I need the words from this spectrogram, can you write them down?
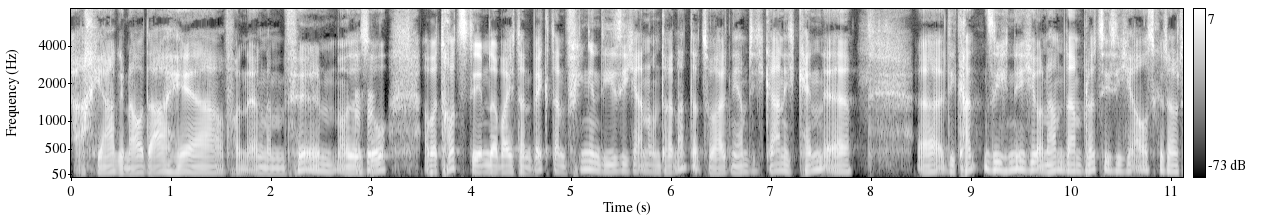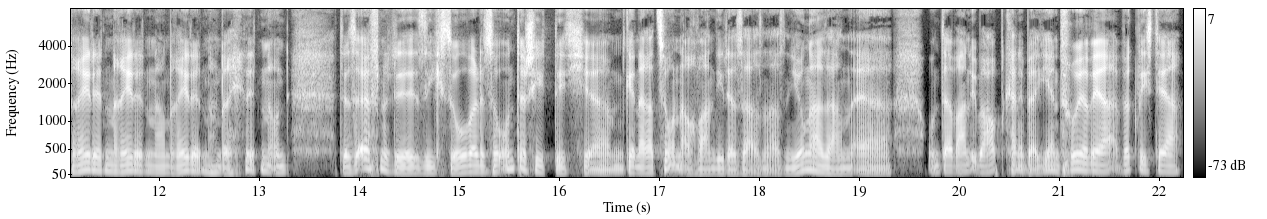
ach ja, genau daher von irgendeinem Film oder mhm. so. Aber trotzdem, da war ich dann weg, dann fingen die sich an, untereinander zu halten. Die haben sich gar nicht kennen, äh, äh, die kannten sich nicht und haben dann plötzlich sich ausgetauscht, redeten, redeten und redeten und redeten. Und das öffnete sich so, weil es so unterschiedlich äh, Generationen auch waren, die da saßen. Also ein Junger sagen, äh, und da waren überhaupt keine Barrieren. Früher wäre wirklich der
